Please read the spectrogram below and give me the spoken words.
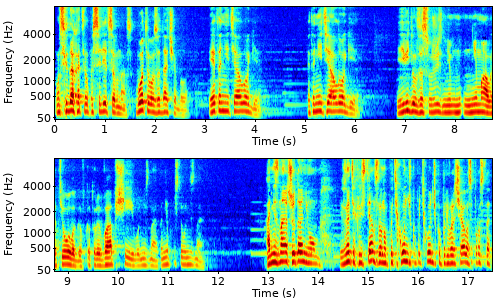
Он всегда хотел поселиться в нас. Вот его задача была. И это не теология. Это не теология. Я видел за свою жизнь нем- немало теологов, которые вообще его не знают. Они просто его не знают. Они знают что-то о нем. И знаете, христианство, оно потихонечку-потихонечку превращалось просто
